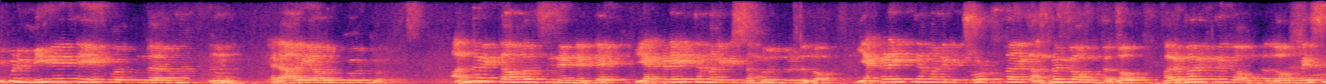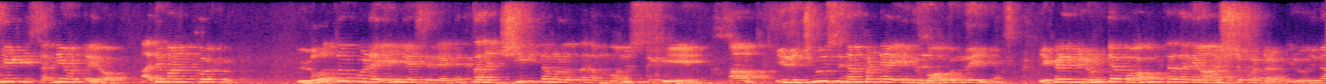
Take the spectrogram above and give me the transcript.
ఇప్పుడు మీరైతే ఏం కోరుకుంటారు? ఎడారి ఎవరు కోరుకోరు అందరికి కావాల్సింది ఏంటంటే ఎక్కడైతే మనకి సమృద్ధి ఉంటుందో ఎక్కడైతే మనకి చూడటానికి అందంగా ఉంటుందో ఫలభరితంగా ఉంటుందో ఫెసిలిటీస్ అన్నీ ఉంటాయో అది మనం కోరుకుంటాం. లోతు కూడా ఏం చేసేదంటే తన జీవితంలో తన మనసుకి ఆ ఇది చూసి నమ్మంటే ఇది బాగుంది. ఇక్కడ నేను ఉంటే బాగుంటుందని ఆశపడ్డాడు ఈ రోజున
